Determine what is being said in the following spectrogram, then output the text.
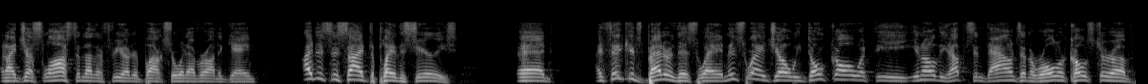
and I just lost another 300 bucks or whatever on the game. I just decided to play the series, and I think it's better this way. And this way, Joe, we don't go with the you know the ups and downs and the roller coaster of,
